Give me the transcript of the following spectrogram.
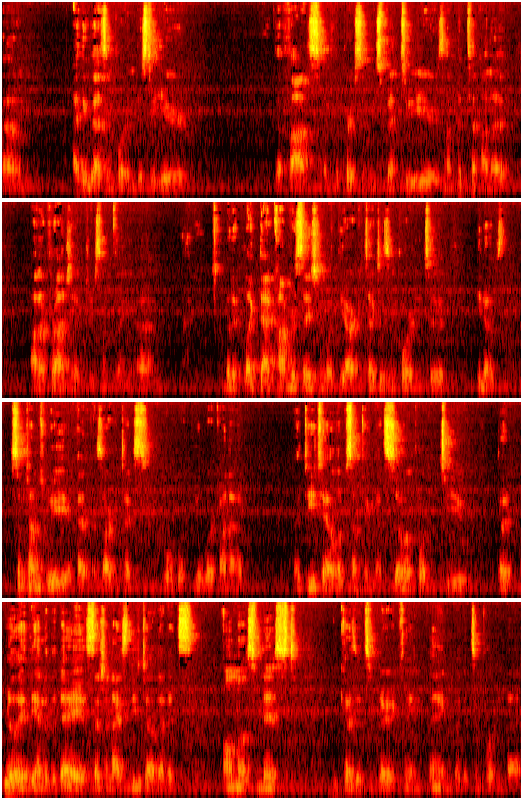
Um, I think that's important just to hear the thoughts of the person who spent two years on a, on a on a project or something. Um, but it, like that conversation with the architect is important to, you know, sometimes we as architects will you'll work on a, a detail of something that's so important to you, but really at the end of the day, it's such a nice detail that it's almost missed because it's a very clean thing. But it's important that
